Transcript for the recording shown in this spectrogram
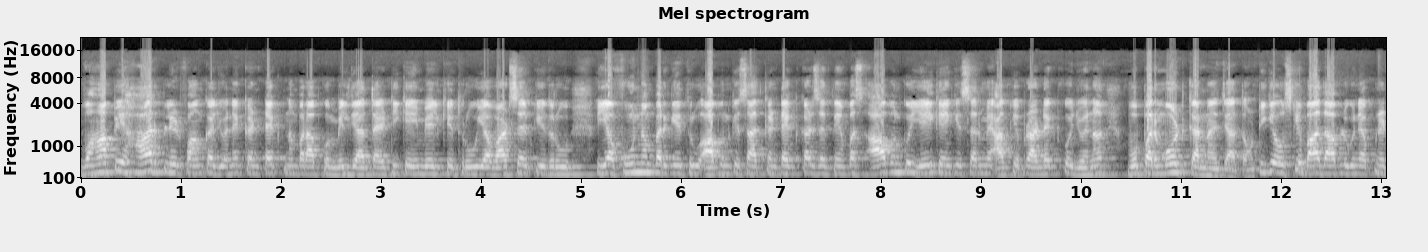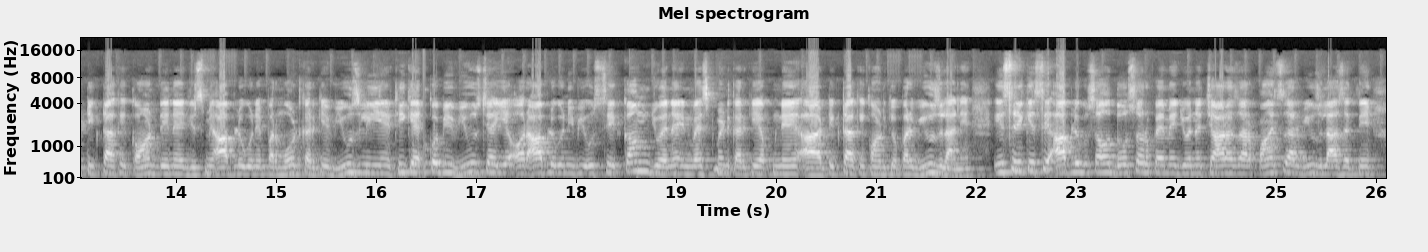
वहाँ पर हर प्लेटफॉर्म का जो है ना कंटेक्ट नंबर आपको मिल जाता है, ठीक है ईमेल के थ्रू या व्हाट्सएप के थ्रू या फ़ोन नंबर के थ्रू आप उनके साथ कंटेक्ट कर सकते हैं। बस आप उनको यही कहें कि, सर मैं आपके प्रोडक्ट को जो है ना, वो प्रमोट करना चाहता हूँ, ठीक है? उसके बाद आप लोगों ने अपने टिकटॉक अकाउंट देना है, जिसमें आप लोगों ने प्रमोट करके व्यूज़ लिए हैं, ठीक है? को भी व्यूज़ चाहिए और आप लोगों ने भी उससे कम जो है ना इन्वेस्टमेंट करके अपने टिकटॉक अकाउंट के ऊपर व्यूज़ लाने इस तरीके से आप लोग सौ दो सौ में जो है ना, चार हज़ार व्यूज़ ला सकते हैं।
